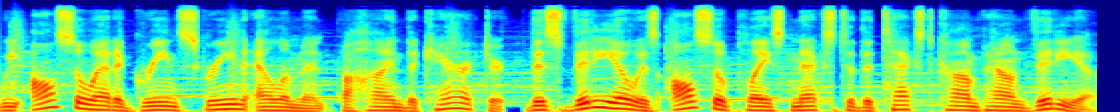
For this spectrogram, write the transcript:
we also add a green screen element behind the character. This video is also placed next to the text compound video.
